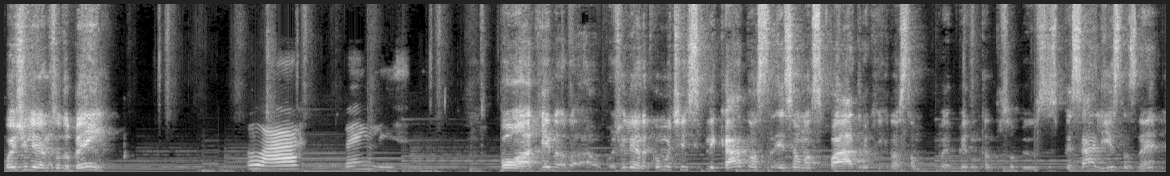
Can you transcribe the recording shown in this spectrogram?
Oi, Juliana, tudo bem? Olá, tudo bem, Ulisses? Bom, aqui, Juliana, como eu tinha explicado, esse é o nosso quadro aqui que nós estamos perguntando sobre os especialistas, né?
